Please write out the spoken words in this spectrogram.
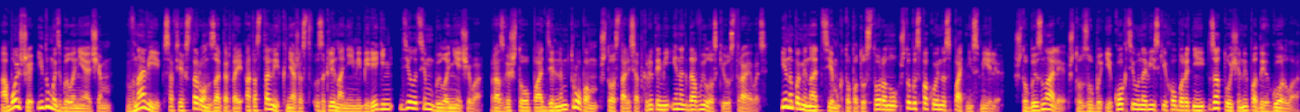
А больше и думать было не о чем. В Навии, со всех сторон запертой от остальных княжеств заклинаниями берегинь, делать им было нечего, разве что по отдельным тропам, что остались открытыми, иногда вылазки устраивать. И напоминать тем, кто по ту сторону, чтобы спокойно спать не смели, чтобы знали, что зубы и когти у навийских оборотней заточены под их горло,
